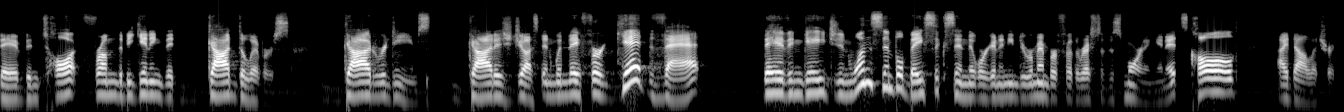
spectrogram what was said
They have been taught from the beginning that God delivers, God redeems, God is just. And when they forget that, they have engaged in one simple basic sin that we're going to need to remember for the rest of this morning, and it's called idolatry.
